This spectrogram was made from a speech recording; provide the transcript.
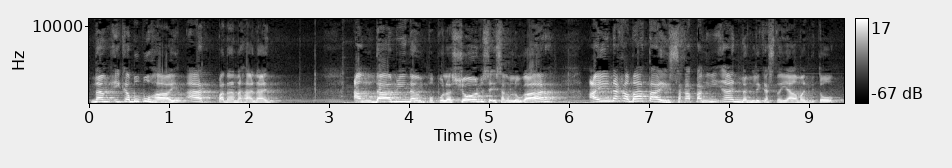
ng ikabubuhay at pananahanan. Ang dami ng populasyon sa isang lugar ay nakabatay sa katangian ng likas na yaman nito.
